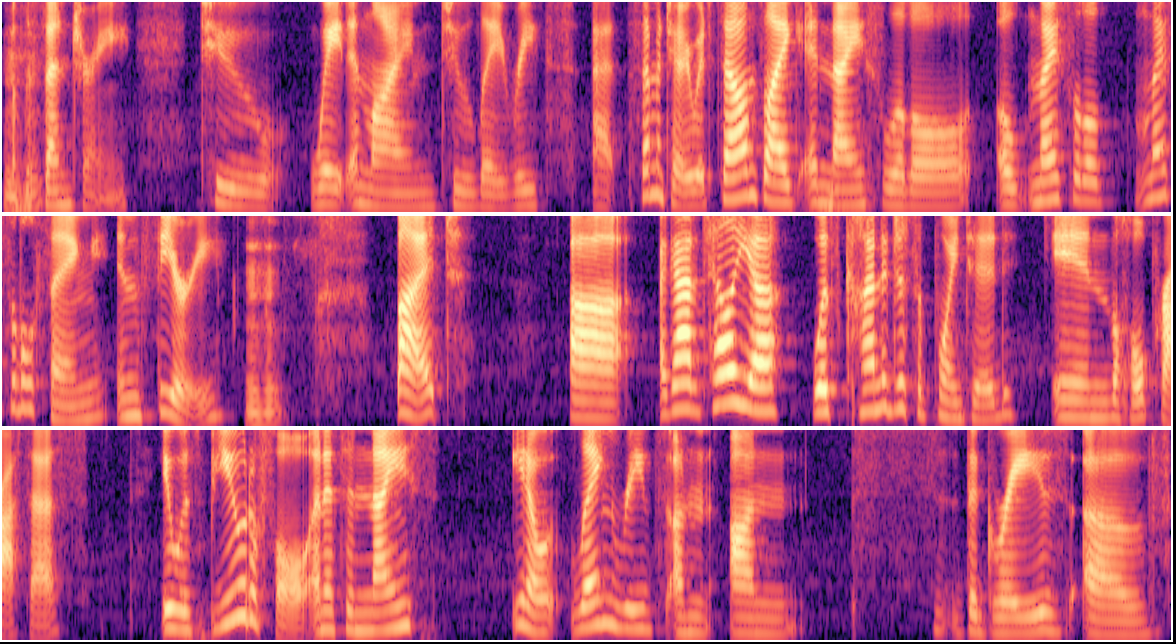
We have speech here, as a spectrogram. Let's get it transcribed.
of the century to wait in line to lay wreaths at the cemetery, which sounds like a nice little, a nice little, nice little thing in theory. Mhm. But uh, I gotta tell you, was kind of disappointed in the whole process. It was beautiful, and it's a nice, you know, laying wreaths on on s- the graves of.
